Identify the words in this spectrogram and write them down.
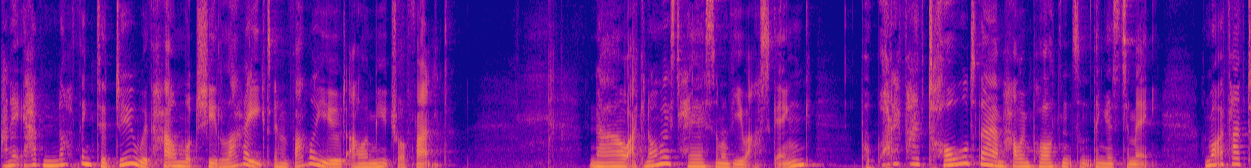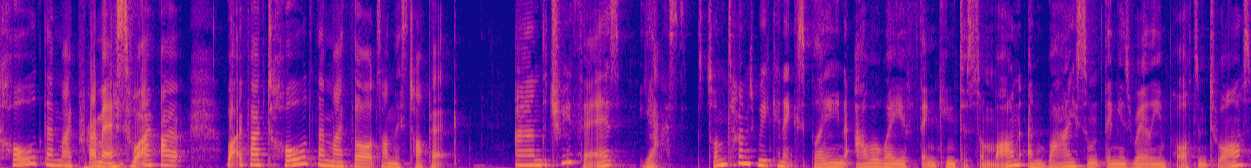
And it had nothing to do with how much she liked and valued our mutual friend. Now, I can almost hear some of you asking, but what if I've told them how important something is to me? And what if I've told them my premise? What if I what if I've told them my thoughts on this topic? And the truth is, yes, sometimes we can explain our way of thinking to someone and why something is really important to us,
